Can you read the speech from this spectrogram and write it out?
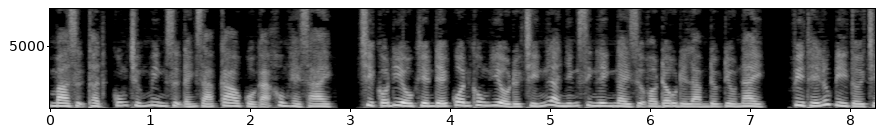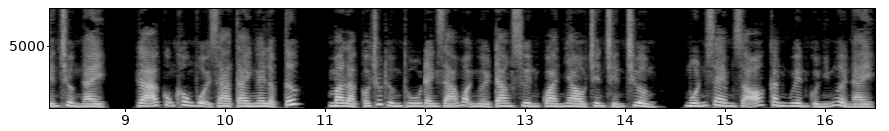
mà sự thật cũng chứng minh sự đánh giá cao của gã không hề sai. Chỉ có điều khiến đế quân không hiểu được chính là những sinh linh này dựa vào đâu để làm được điều này, vì thế lúc đi tới chiến trường này, gã cũng không vội ra tay ngay lập tức, mà là có chút hứng thú đánh giá mọi người đang xuyên qua nhau trên chiến trường, muốn xem rõ căn nguyên của những người này.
